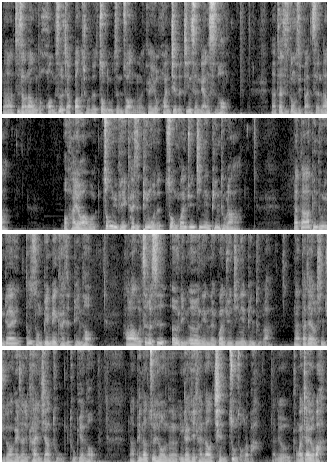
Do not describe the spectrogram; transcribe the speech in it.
那至少让我的黄色加棒球的中毒症状呢，可以有缓解的精神粮食后，那再次恭喜板神啦！哦，还有啊，我终于可以开始拼我的总冠军纪念拼图啦！那大家拼图应该都是从边边开始拼后，好了，我这个是二零二二年的冠军纪念拼图啦。那大家有兴趣的话，可以再去看一下图图片后，那拼到最后呢，应该可以看到前祝总了吧？那就赶快加油吧！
